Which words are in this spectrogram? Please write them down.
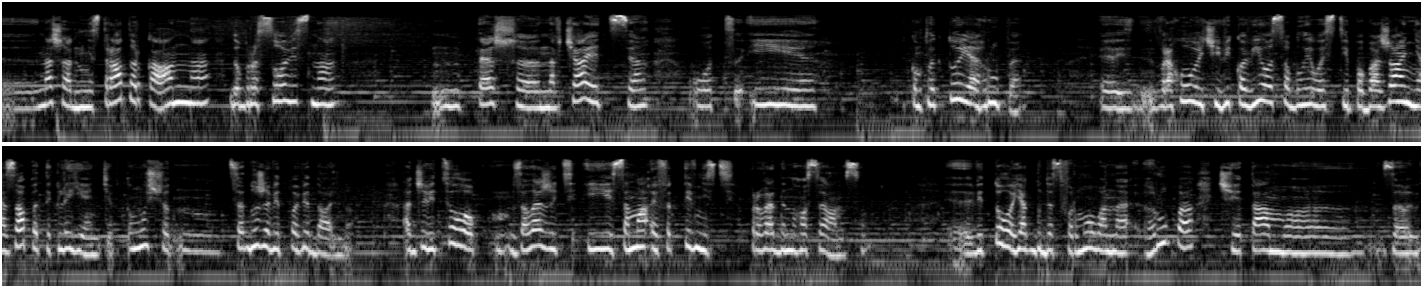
Е, Наша адміністраторка Анна добросовісна, теж е, навчається от, і комплектує групи, е, враховуючи вікові особливості, побажання, запити клієнтів, тому що це дуже відповідально. Адже від цього залежить і сама ефективність проведеного сеансу. Е, Від того, як буде сформована група, чи там е,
